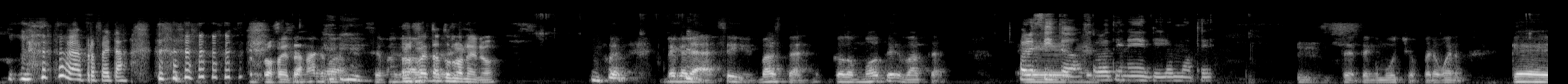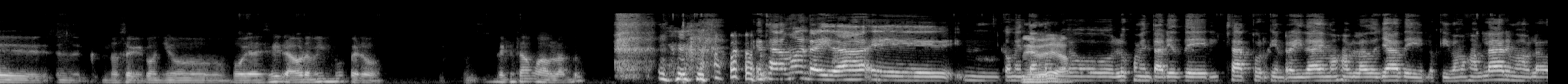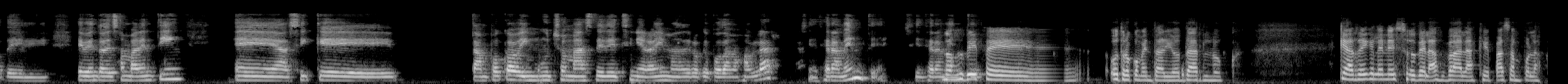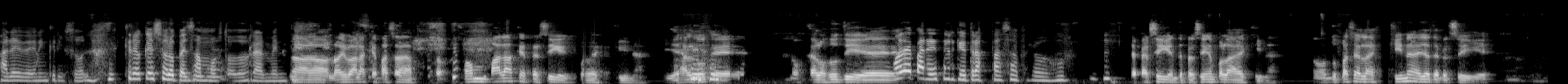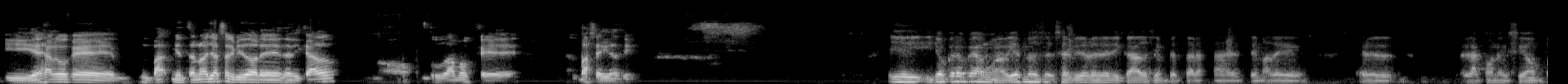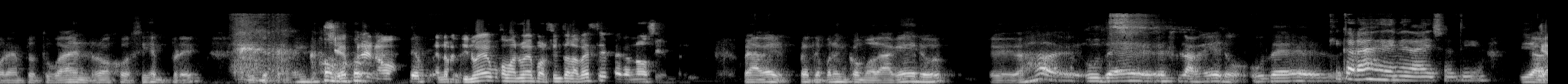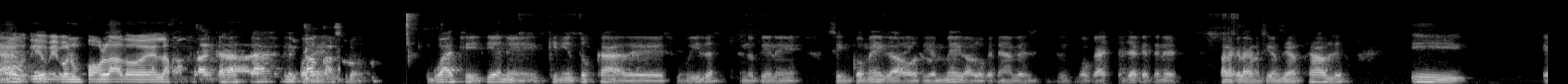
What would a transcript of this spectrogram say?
El profeta. El profeta. profeta turronero. Venga ya, sí, basta. Con los motes, basta. Pobrecito, eh, solo tiene los motes. Tengo muchos, pero bueno, que eh, no sé qué coño voy a decir ahora mismo, pero ¿de qué estábamos hablando? Estábamos en realidad eh, mm, comentando los comentarios del chat porque en realidad hemos hablado ya de lo que íbamos a hablar, hemos hablado del evento de San Valentín, así que tampoco habéis mucho más de Destiny ahora mismo de lo que podamos hablar, sinceramente. sinceramente. Nos dice otro comentario, Darlock, que arreglen eso de las balas que pasan por las paredes en Crisol. Creo que eso lo pensamos todos realmente. No, no, no hay balas que pasan, son balas que persiguen por esquina. Y es algo que los Call of Duty es... Puede parecer que traspasa, pero... Te persiguen, te persiguen por las esquinas. Cuando tú pasas la esquina, ella te persigue. Y es algo que, mientras no haya servidores dedicados, dudamos que va a seguir así. Y, yo creo que aún habiendo servidores dedicados siempre estará el tema de la conexión. Por ejemplo, tú vas en rojo siempre. siempre no. El 99,9% de las veces, pero no siempre. Pero a ver, pero te ponen como laguero. Eh, UD es laguero. UD... ¿Qué coraje me da eso, tío? Y tío, vivo en un poblado en la montaña del Cáucaso. Guachi tiene 500k de subida, no tiene 5 megas o 10 megas, lo que tenga que, lo que haya que tener para que la conexión sea estable. Y,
